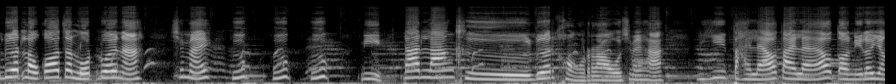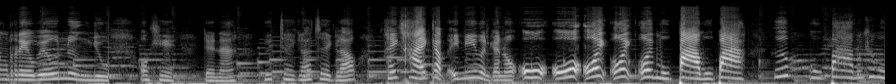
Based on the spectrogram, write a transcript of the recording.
เลือดเราก็จะลดด้วยนะ ใช่ไหมฮึบฮึบฮึบนี่ ด้านล่างคือเลือดของเราใช่ไหมคะ นี่ตายแล้วตายแล้ว ตอนนี้เรายังเรเวลหนึ่งอยู่ โอเค เดี๋ยวนะเฮ้ยเจออีกแล้วเจออีกแล้ว คล้ายๆ กับไอ้นี่เหมือนกันเนาะ โอ้โอ้โอ้ยโอ้ยโอ้ยหมูป่าหมูป่าฮึบหมูป่ามันคือหมู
